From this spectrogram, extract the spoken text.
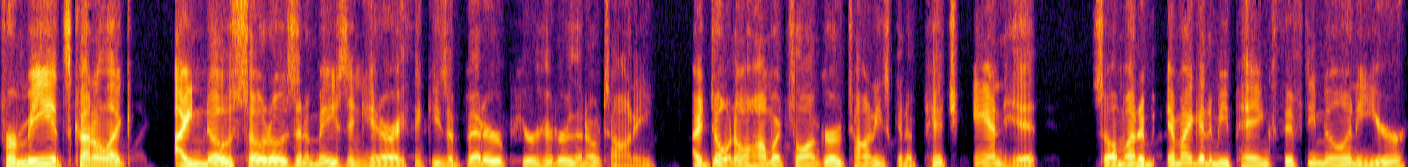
for me, it's kind of like I know Soto's an amazing hitter. I think he's a better pure hitter than Ohtani. I don't know how much longer Ohtani's going to pitch and hit. So am I am I going to be paying 50 million a year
